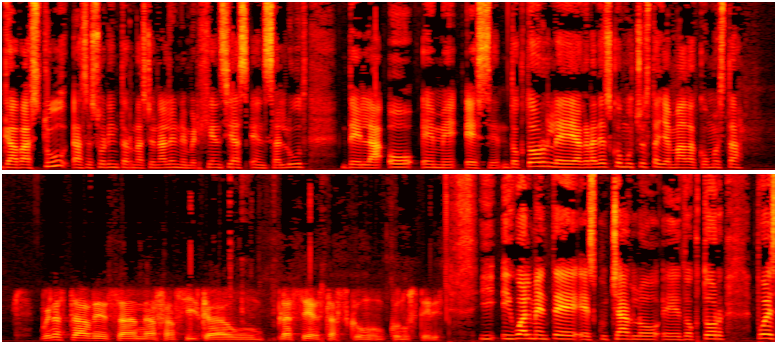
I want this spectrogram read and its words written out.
Gabastú, asesor internacional en emergencias en salud de la OMS. Doctor, le agradezco mucho esta llamada. ¿Cómo está? Buenas tardes, Ana Francisca. Un placer estar con, ustedes. Y, igualmente escucharlo, eh, doctor. Pues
